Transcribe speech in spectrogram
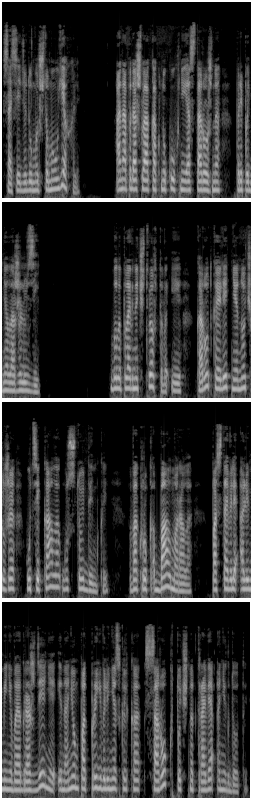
Соседи думают, что мы уехали. Она подошла к окну кухни и осторожно приподняла жалюзи. Было половина четвертого, и короткая летняя ночь уже утекала густой дымкой. Вокруг Балморала поставили алюминиевое ограждение, и на нем подпрыгивали несколько сорок, точно травя анекдоты.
